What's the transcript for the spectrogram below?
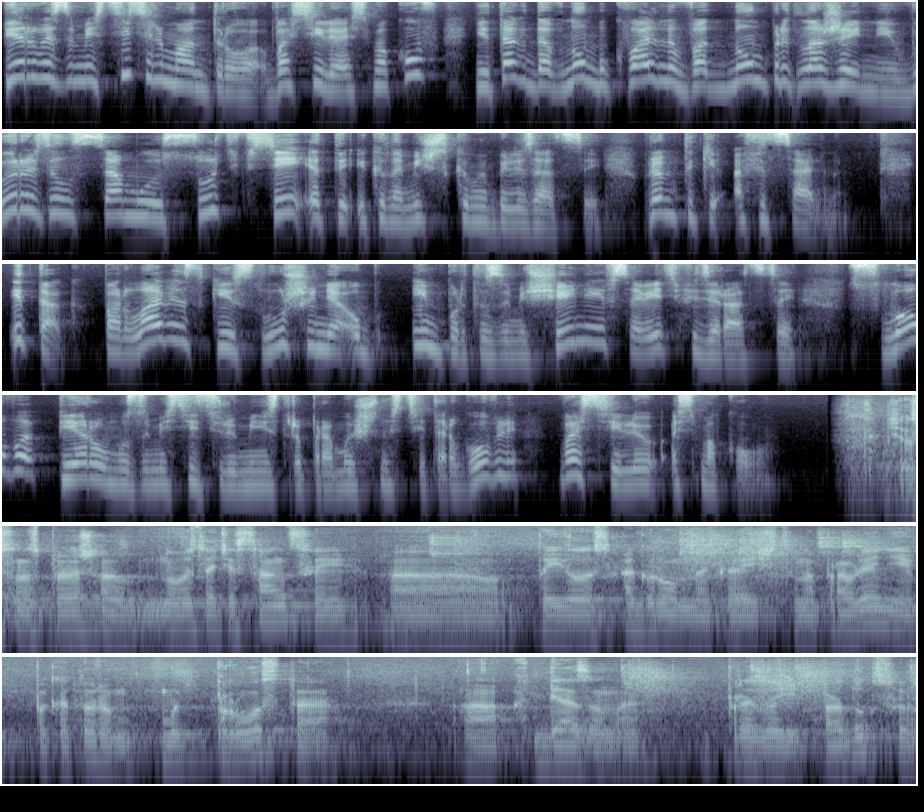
Первый заместитель Мантурова Василий Осьмаков не так давно буквально в одном предложении выразил самую суть всей этой экономической мобилизации. Прям-таки официально. Итак, парламентские слушания об импортозамещении в Совете Федерации. Слово первому заместителю министра промышленности и торговли Василию Осьмакову. Сейчас у нас произошло, ну, в результате санкций а, появилось огромное количество направлений, по которым мы просто а, обязаны производить продукцию,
